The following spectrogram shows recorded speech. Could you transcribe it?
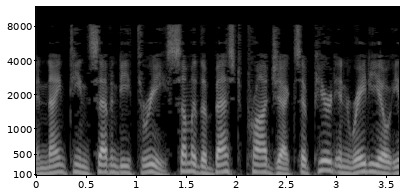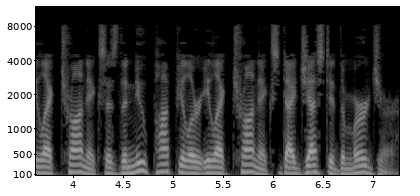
and 1973 some of the best projects appeared in radio electronics as the new Popular Electronics digested the merger.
